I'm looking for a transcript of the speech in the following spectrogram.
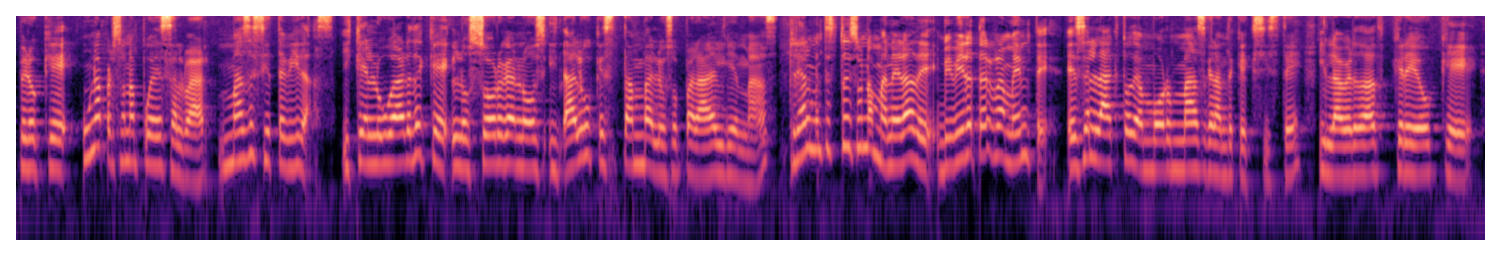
pero que una persona puede salvar más de siete vidas y que en lugar de que los órganos y algo que es tan valioso para alguien más, realmente esto es una manera de vivir eternamente. Es el acto de amor más grande que existe y la verdad creo que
